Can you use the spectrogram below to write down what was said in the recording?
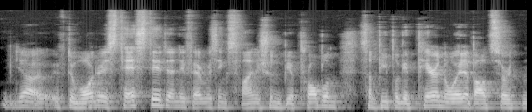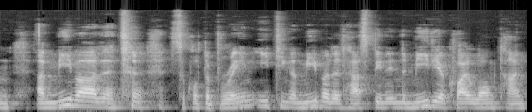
yeah, if the water is tested and if everything's fine, it shouldn't be a problem. Some people get paranoid about certain amoeba that, so-called the brain-eating amoeba that has been in the media quite a long time.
